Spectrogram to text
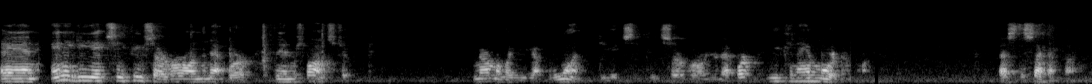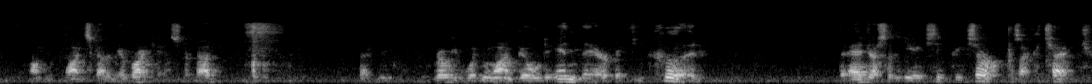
And any DHCP server on the network then responds to it. Normally, you got one DHCP server on your network. You can have more than one. That's the second thing on why it's got to be a broadcaster, okay? That you really wouldn't want to build in there if you could the address of the DHCP server because that could change.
